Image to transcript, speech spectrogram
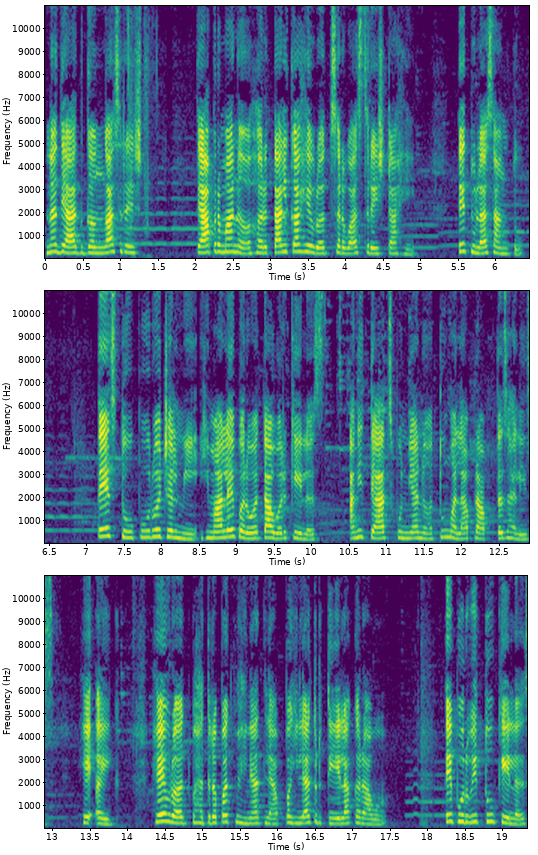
नद्यात गंगा श्रेष्ठ. त्याप्रमाणे हरतालका हे व्रत सर्वात श्रेष्ठ आहे. ते तुला सांगतो. तेच तू पूर्वजन्मी हिमालय पर्वतावर केलंस आणि त्याच पुण्यानं तू मला प्राप्त झालीस. हे ऐक. हे व्रत भाद्रपद महिन्यातल्या पहिल्या तृतीयेला करावं. ते पूर्वी तू केलंस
